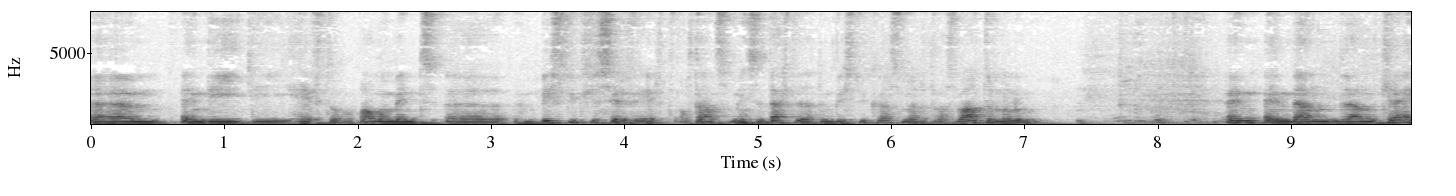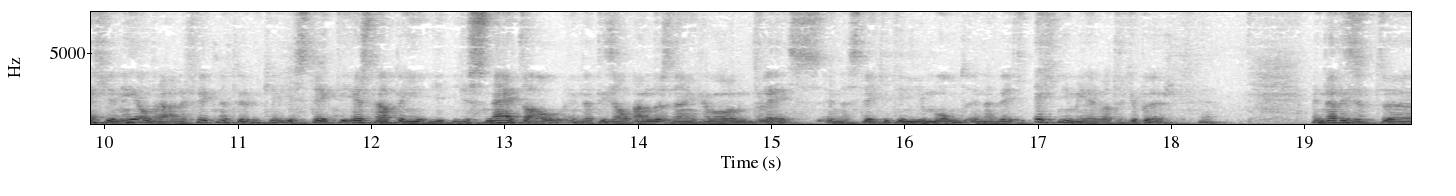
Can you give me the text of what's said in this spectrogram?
Um, en die, die heeft op een bepaald moment uh, een biefstuk geserveerd. Althans, mensen dachten dat het een biefstuk was, maar het was watermeloen. En, en dan, dan krijg je een heel raar effect natuurlijk. Je steekt die eerste hap en je, je, snijdt al, en dat is al anders dan gewoon vlees. En dan steek je het in je mond en dan weet je echt niet meer wat er gebeurt. En dat is het, uh,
